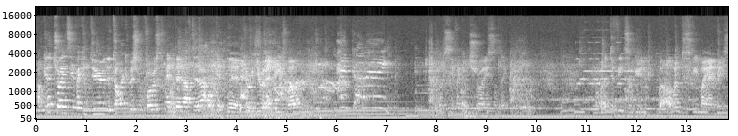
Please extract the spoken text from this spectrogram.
I'm gonna try and see if I can do the dark mission first, and then after that I'll get the Hero ending as well. Incoming! Let's see if I can try something. I want to defeat some good. Well, I want to defeat my enemies.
